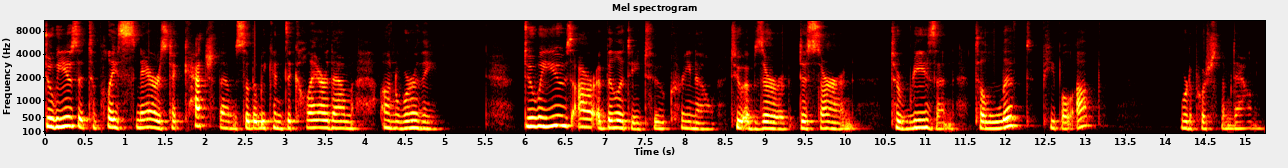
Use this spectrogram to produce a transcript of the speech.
Do we use it to place snares to catch them so that we can declare them unworthy? Do we use our ability to krino, to observe, discern, to reason, to lift people up, or to push them down?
